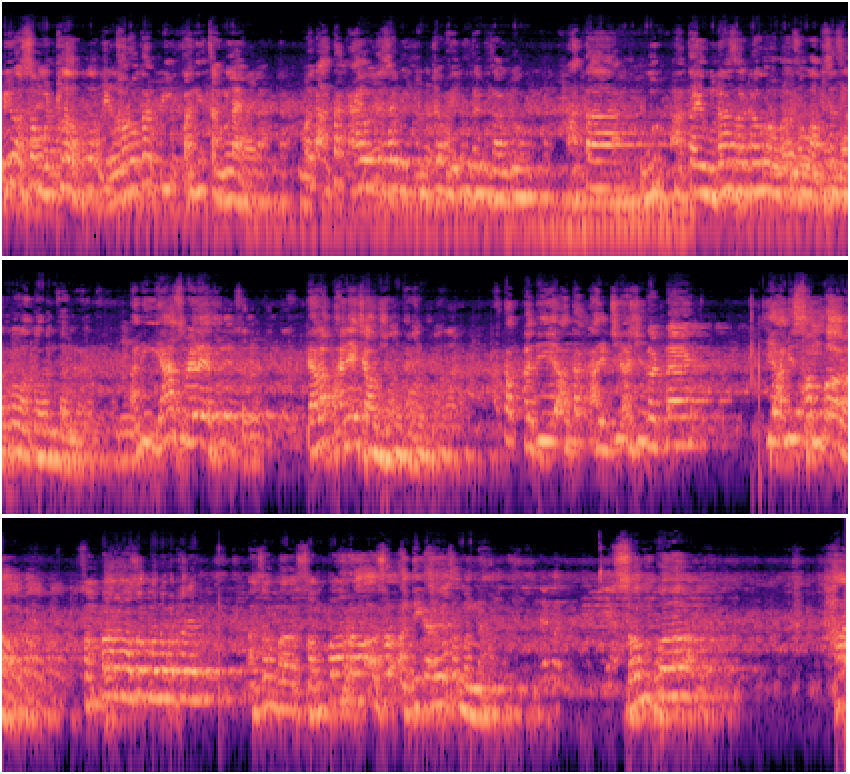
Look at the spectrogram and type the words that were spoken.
मी असं म्हटलं की खरोखर पीक पाणी चांगलं आहे. पण आता काय होतं साहेब तुमच्या माहितीसाठी सांगतो. आता आता उन्हासारखं असं वापसासारखं वातावरण चाललं आहे आणि याच वेळेस त्याला पाण्याची आवश्यकता आहे. आता कधी आता कालची अशी घटना आहे की आम्ही संपावर आहोत. संपावर असं कोण म्हणतं असं संपावर असं अधिकाऱ्याचं म्हणणं संप हा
